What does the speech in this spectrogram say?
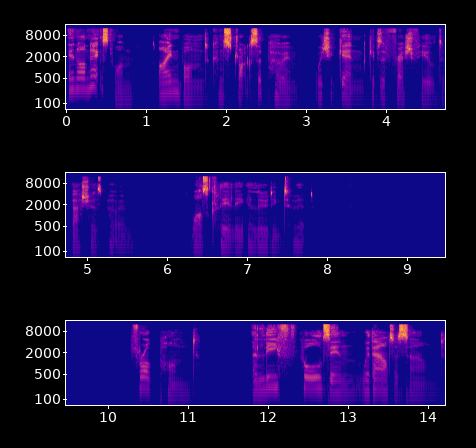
In our next one, Einbond constructs a poem which again gives a fresh feel to Basho's poem, whilst clearly alluding to it. Frog Pond. A leaf falls in without a sound.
